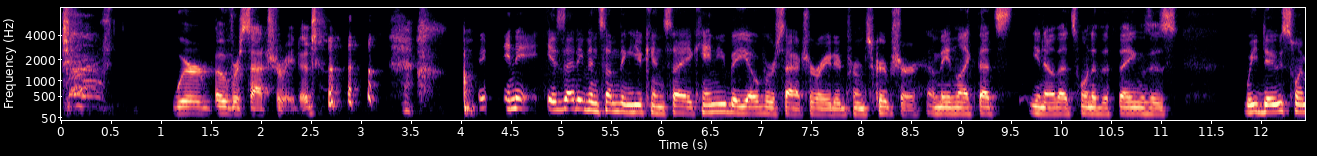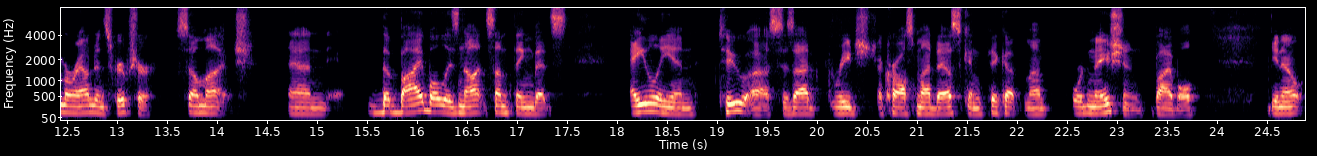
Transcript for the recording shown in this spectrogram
we're oversaturated. and is that even something you can say? Can you be oversaturated from scripture? I mean, like that's, you know, that's one of the things is we do swim around in scripture so much. And the Bible is not something that's alien to us as I reach across my desk and pick up my ordination Bible. You know,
